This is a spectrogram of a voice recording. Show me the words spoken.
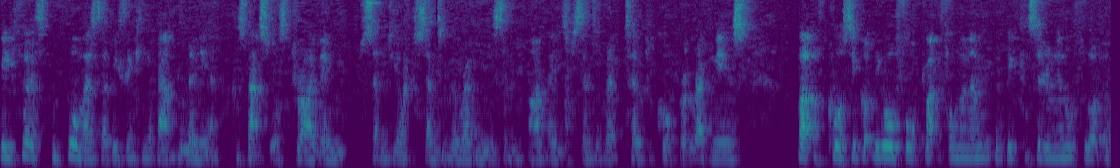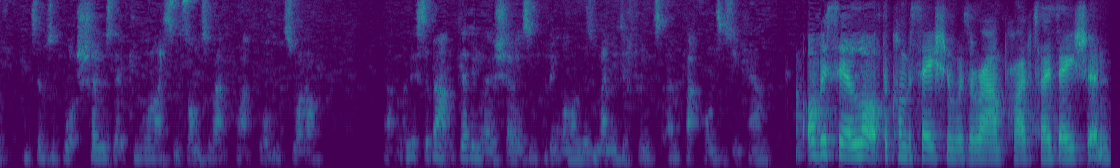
be first and foremost, they'll be thinking about the linear because that's what's driving 70 odd percent of the revenue, 75, 80 percent of the total corporate revenues. But of course, you've got the All4 platform, and then they'll be considering an awful lot of in terms of what shows they can license onto that platform as well. Um, and it's about getting those shows and putting them on as many different um, platforms as you can. Obviously, a lot of the conversation was around privatisation.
